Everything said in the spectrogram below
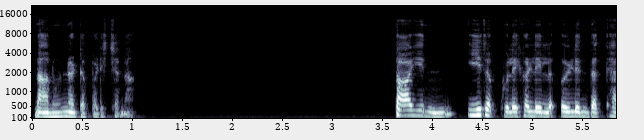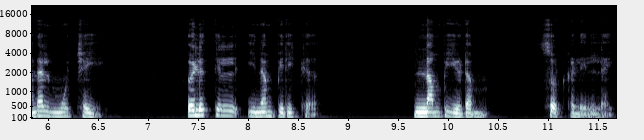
நான் உன்னட்ட படிச்சனா? தாயின் ஈரக்குலைகளில் எழுந்த கனல் மூச்சை எழுத்தில் இனம் பிரிக்க நம்பியிடம் சொற்கள் இல்லை.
